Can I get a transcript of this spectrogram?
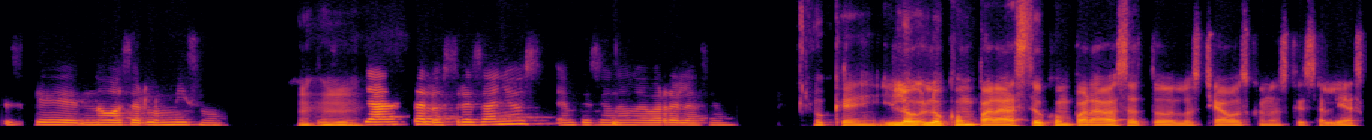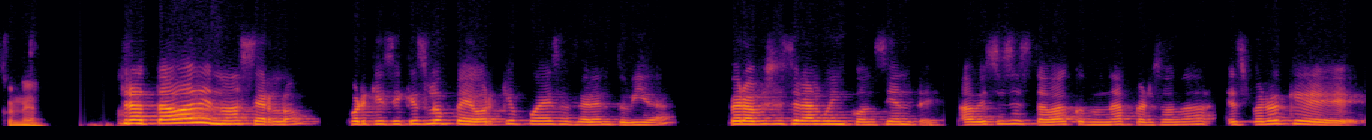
es que no va a ser lo mismo. Ya hasta los tres años empecé una nueva relación. Ok, ¿y lo, lo comparaste o comparabas a todos los chavos con los que salías con él? Trataba de no hacerlo, porque sé que es lo peor que puedes hacer en tu vida, pero a veces era algo inconsciente. A veces estaba con una persona, espero que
